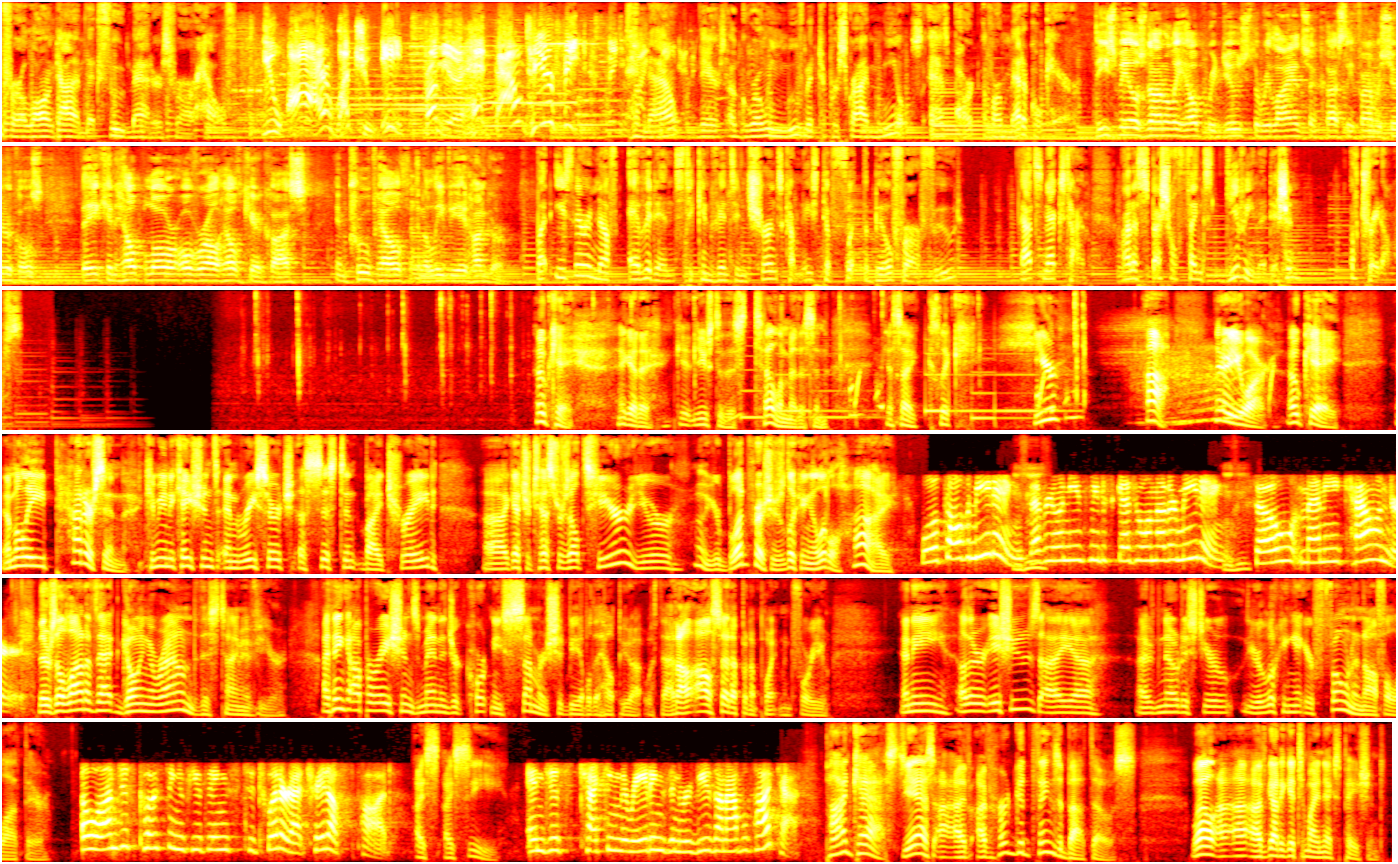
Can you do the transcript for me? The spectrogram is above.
Known for a long time that food matters for our health. You are what you eat, from your head down to your feet. Things And now there's a growing movement to prescribe meals as part of our medical care. These meals not only help reduce the reliance on costly pharmaceuticals, they can help lower overall healthcare costs, improve health, and alleviate hunger. But is there enough evidence to convince insurance companies to foot the bill for our food? That's next time on a special Thanksgiving edition of Trade Offs. Okay, I gotta get used to this telemedicine. Guess I click here? Ah, there you are. Okay. Emily Patterson, Communications and Research Assistant by trade. Uh, I got your test results here. Your oh, your blood pressure is looking a little high. Well, it's all the meetings. Mhm. Everyone needs me to schedule another meeting. Mhm. So many calendars. There's a lot of that going around this time of year. I think Operations Manager Courtney Summers should be able to help you out with that. I'll, I'll set up an appointment for you. Any other issues? I uh, I've noticed you're you're looking at your phone an awful lot there. Oh, well, I'm just posting a few things to Twitter at Trade Offs Pod I, I see. and just checking the ratings and reviews on Apple Podcasts. Podcasts, yes, I've I've heard good things about those. Well, I- I've got to get to my next patient.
